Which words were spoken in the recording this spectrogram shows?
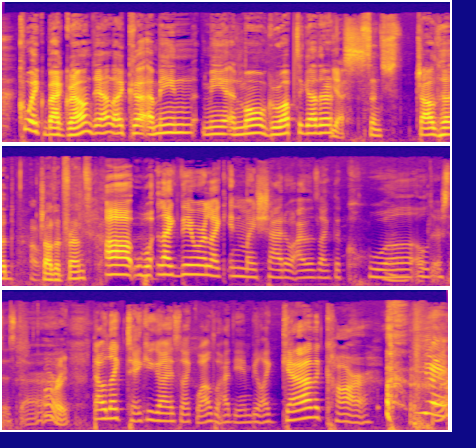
quick background, yeah. Like uh, I mean, me and Mo grew up together Yes, since childhood, Oh. childhood friends. Uh, wh- like they were like in my shadow. I was like the cool older sister. all right. That would like take you guys like Wild Wadi and be like, get out of the car. Yeah,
